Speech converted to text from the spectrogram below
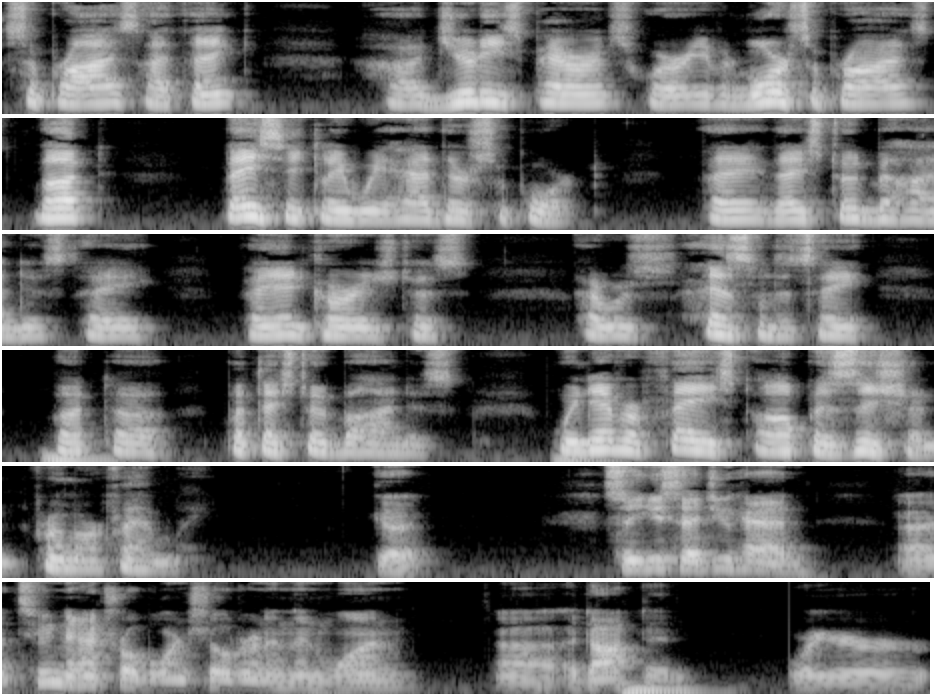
Surprise, I think. Uh, Judy's parents were even more surprised, but basically we had their support. They they stood behind us. They they encouraged us. There was hesitancy, but uh, but they stood behind us. We never faced opposition from our family. Good. So you said you had uh, two natural born children and then one uh, adopted. Were your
